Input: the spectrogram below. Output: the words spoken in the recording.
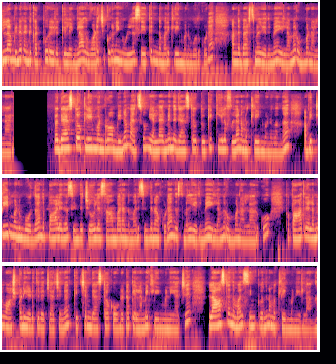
இல்லை அப்படின்னா ரெண்டு கட்பூரை இருக்குது இல்லைங்களா? அதை உடச்சி கூட நீங்கள் உள்ளே சேர்த்து இந்த மாதிரி க்ளீன் பண்ணும்போது கூட அந்த பேட் ஸ்மெல் எதுவுமே இல்லாமல் ரொம்ப நல்லா இருக்கும் இப்போ கேஸ் ஸ்டவ் க்ளீன் பண்ணுறோம் அப்படின்னா மேக்ஸிமம் எல்லாருமே இந்த கேஸ் ஸ்டவ் தூக்கி கீழே ஃபுல்லாக நம்ம க்ளீன் பண்ணுவாங்க. அப்படி க்ளீன் பண்ணும்போது தான் அந்த பால் எதாவது சிந்துச்சோ இல்லை சாம்பார் அந்த மாதிரி சிந்துனா கூட அந்த ஸ்மெல் எதுவுமே இல்லாமல் ரொம்ப நல்லாயிருக்கும் இப்போ பாத்திரம் எல்லாமே வாஷ் பண்ணி எடுத்து வச்சாச்சுங்க kitchen gas stove counter top எல்லாமே க்ளீன் பண்ணியாச்சு. லாஸ்ட் அந்த மாதிரி சிங்க் வந்து நம்ம க்ளீன் பண்ணிடலாங்க.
